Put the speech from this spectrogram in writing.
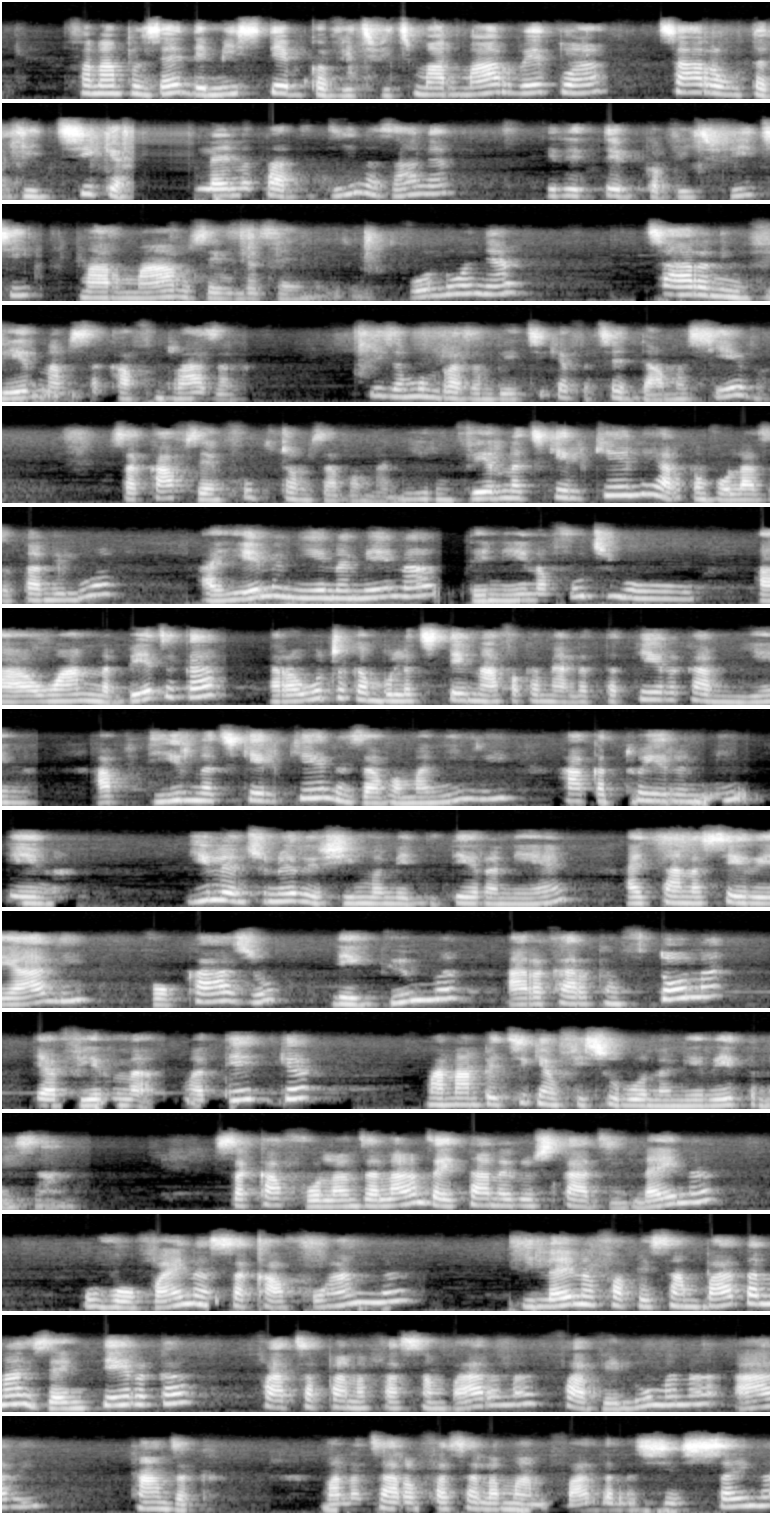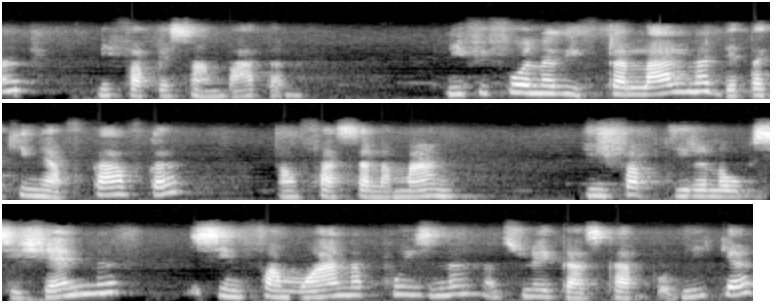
Fanampin'izay dia misy teboka vitsivitsy maromaro ireto a, tsara ho tadidintsika. Ilaina tadidiana izany ireto teboka vitsivitsy maromaro izay ho lazaina ireto. Voalohany, tsara ny miverina amin'ny sakafon-drazana. Iza moa no razambentsika afa tsy Adama sy Eva? Sakafo izay mifototra amin'ny zavamaniry. Miverina tsikelikely, araka ny voalaza tany aloha, ahena ny hena mena, dia ny hena fotsy no hohanina betsaka raha ohatra ka mbola tsy tena afaka miala tanteraka amin'ny hena. Ampidirina tsikelikely ny zavamaniry haka toeran'ny hena. Io ilay antsoina hoe régime méditerranéen, ahitana serealy, voankazo, legioma, arakaraky ny fotoana dia averina matetika. Manampy antsika amin'ny fisorohana ny aretina izany. Sakafo voalanjalanja ahitana ireo sokajy ilaina hovaovaina ny sakafo hohanina, ilaina ny fampiasam-batana izay miteraka fahatsapana fahasambarana, fahavelomana ary tanjaka, manatsara ny fahasalaman'ny vatana sy ny saina ny fampiasam-batana. Ny fifohana rivotra lalina dia takian'ny avokavoka amin'ny fahasalamana, ny fampidirana oxygène sy ny famoahana poizina antsoina hoe gazy karbonika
